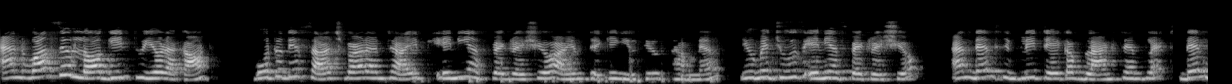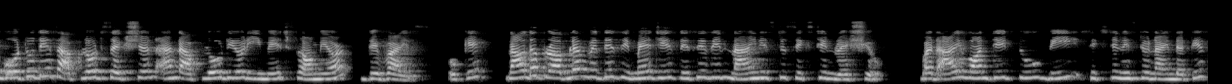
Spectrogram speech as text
And once you log in to your account, go to the search bar and type any aspect ratio. I am taking YouTube thumbnail. You may choose any aspect ratio and then simply take a blank template. Then go to this upload section and upload your image from your device. Okay. Now the problem with this image is this is in 9 is to 16 ratio. But I want it to be 16 is to 9 that is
